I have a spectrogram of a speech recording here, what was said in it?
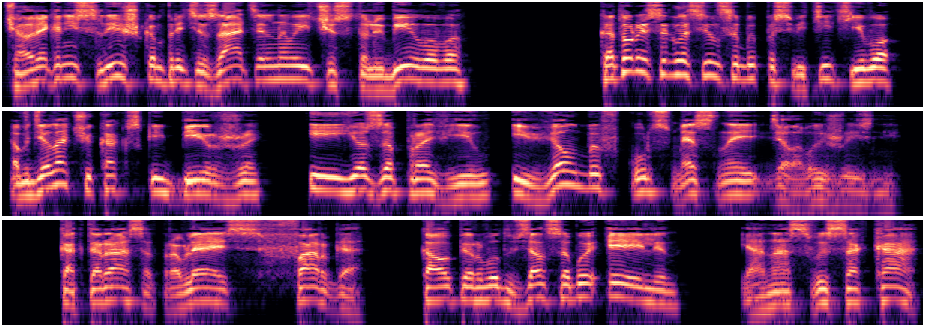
человека не слишком притязательного и честолюбивого, который согласился бы посвятить его в дела Чикагской биржи и ее заправил и ввел бы в курс местной деловой жизни. Как-то раз, отправляясь в Фарго, Каупервуд взял с собой Эйлин, и она свысока,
